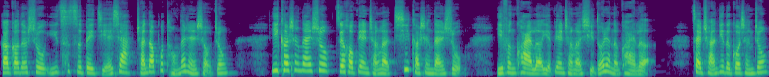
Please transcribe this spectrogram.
高高的树一次次被截下，传到不同的人手中。一棵圣诞树最后变成了七棵圣诞树，一份快乐也变成了许多人的快乐。”在传递的过程中，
